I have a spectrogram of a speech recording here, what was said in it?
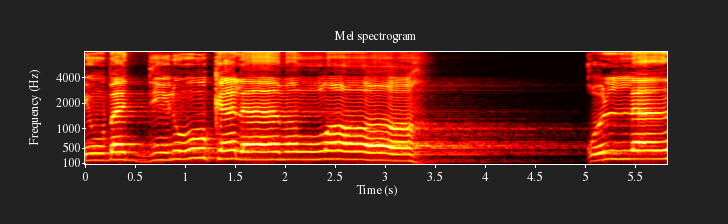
يبدلوا كلام الله. قل لن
